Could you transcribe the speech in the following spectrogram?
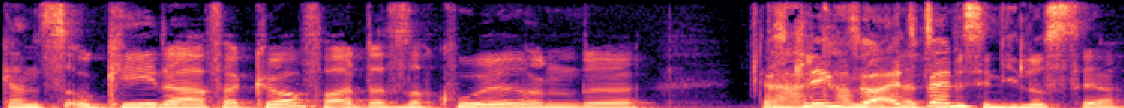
ganz okay da verkörpert, das ist doch cool. Und äh, das da klingt so, als halt wenn, so ein bisschen die Lust her.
